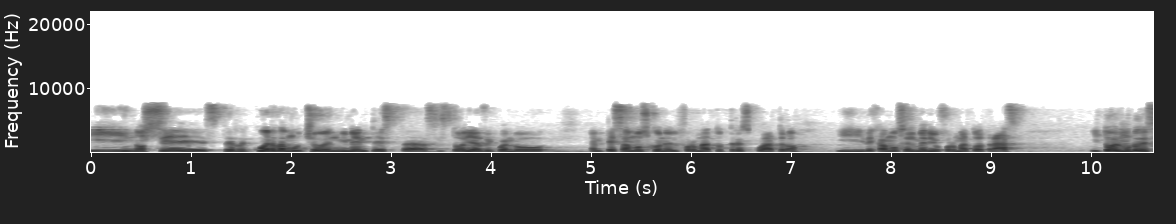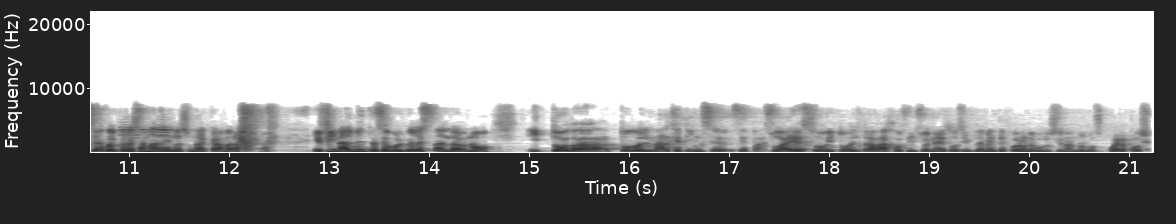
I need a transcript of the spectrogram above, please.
Y no sé, este, recuerda mucho en mi mente estas historias de cuando empezamos con el formato 3.4 y dejamos el medio formato atrás. Y todo el mundo decía, güey, pero esa madre no es una cámara. y finalmente se volvió el estándar, ¿no? Y toda, todo el marketing se, se pasó a eso y todo el trabajo se hizo en eso. Simplemente fueron evolucionando los cuerpos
